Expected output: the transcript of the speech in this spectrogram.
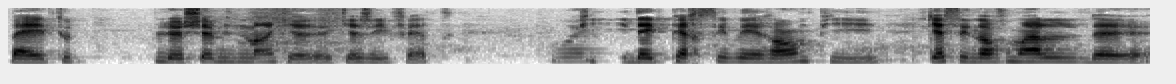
ben, tout le cheminement que, que j'ai fait. Ouais. Puis d'être persévérante, puis que c'est normal de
